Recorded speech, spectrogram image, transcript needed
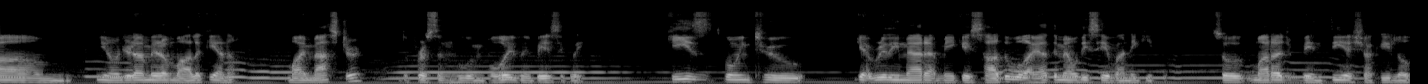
um, you know ਜਿਹੜਾ ਮੇਰਾ ਮਾਲਕ ਹੈ ਨਾ my master the person who employs me basically he's going to get really mad at me ਕਿ ਸਾਧੂ ਆਇਆ ਤੇ ਮੈਂ ਉਹਦੀ ਸੇਵਾ ਨਹੀਂ ਕੀਤੀ ਸੋ ਮਹਾਰਾਜ ਬੇਨਤੀ ਹੈ ਸ਼ਕੀ ਲੋ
